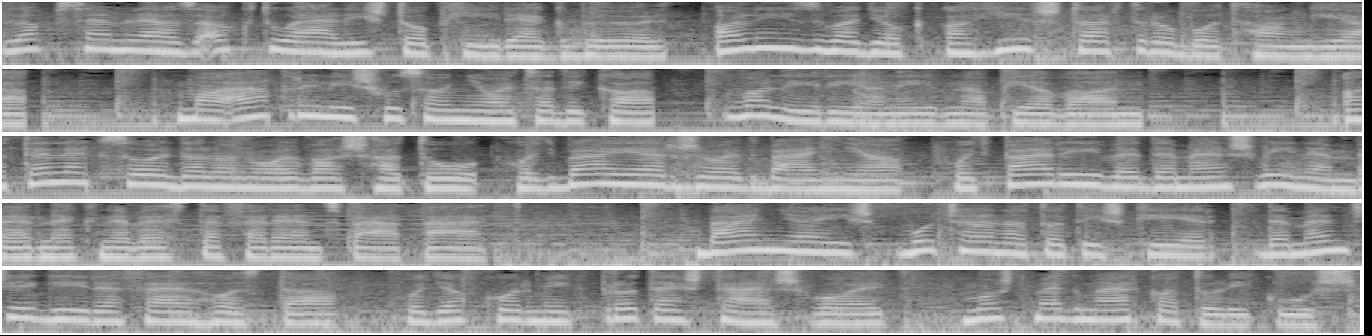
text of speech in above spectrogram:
Lapszemle az aktuális top hírekből. Alíz vagyok, a hírstart robot hangja. Ma április 28-a, Valéria névnapja van. A Telex oldalon olvasható, hogy Bájer Zsolt bánja, hogy pár éve demens vénembernek nevezte Ferenc pápát. Bánja is, bocsánatot is kér, de mentségére felhozta, hogy akkor még protestáns volt, most meg már katolikus.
